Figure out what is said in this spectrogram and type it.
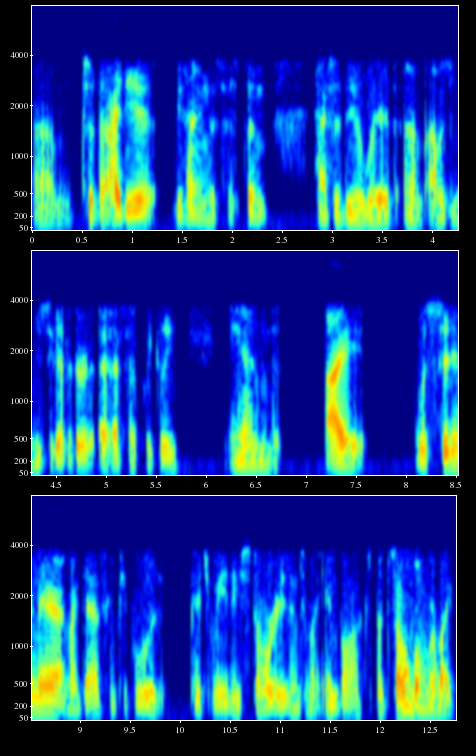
Um, so the idea behind the system has to do with um, I was a music editor at SF Weekly, and I was sitting there at my desk, and people would pitch me these stories into my inbox, but some of them were like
